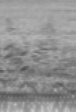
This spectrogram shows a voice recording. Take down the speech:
Oh, no.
